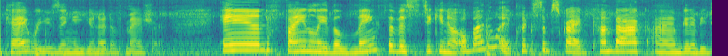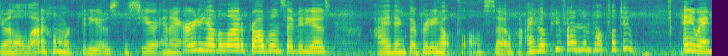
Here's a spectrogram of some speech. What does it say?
Okay, we're using a unit of measure. And finally, the length of a sticky note. Oh, by the way, click subscribe. Come back. I'm going to be doing a lot of homework videos this year, and I already have a lot of problem set videos. I think they're pretty helpful, so I hope you find them helpful too. Anyway,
